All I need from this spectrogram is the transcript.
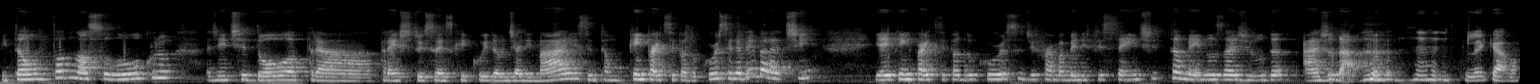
Então, todo o nosso lucro a gente doa para instituições que cuidam de animais. Então, quem participa do curso, ele é bem baratinho e aí, quem participa do curso de forma beneficente também nos ajuda a ajudar. Legal.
